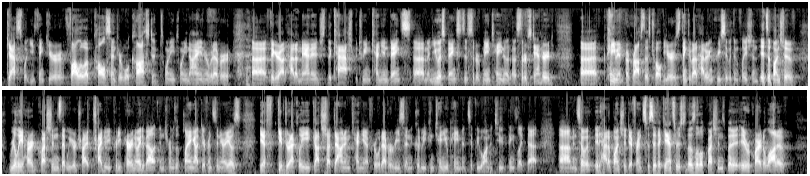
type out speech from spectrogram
guess what you think your follow-up call center will cost in 2029 or whatever. Uh, figure out how to manage the cash between Kenyan banks um, and U.S. banks to sort of maintain a, a sort of standard uh, payment across those 12 years. Think about how to increase it with inflation. It's a bunch of really hard questions that we were try, tried to be pretty paranoid about in terms of playing out different scenarios. If Give Directly got shut down in Kenya for whatever reason, could we continue payments if we wanted to? Things like that. Um, and so it, it, had a bunch of different specific answers to those little questions, but it, it required a lot of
